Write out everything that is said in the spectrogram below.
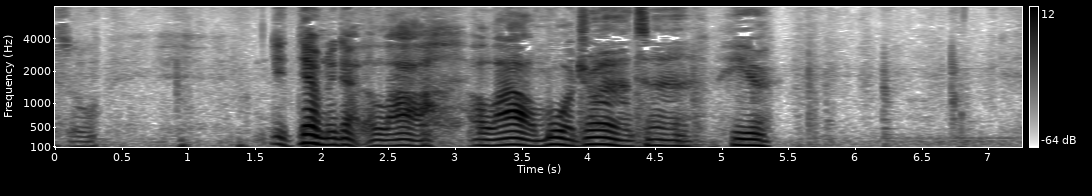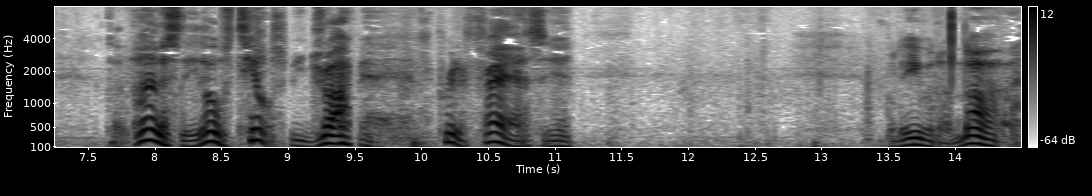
So you definitely got to allow allow more drying time here. Cause honestly, those temps be dropping pretty fast here. Believe it or not.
